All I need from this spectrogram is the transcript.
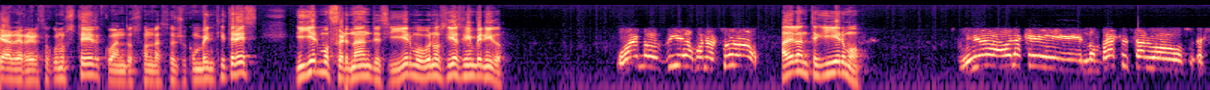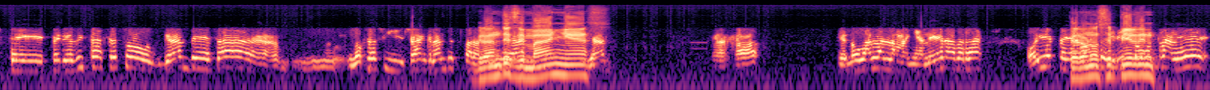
Ya de regreso con usted cuando son las 8.23. Guillermo Fernández. Guillermo, buenos días, bienvenido. Buenos días, Juan Arturo. Adelante, Guillermo. Mira, ahora que nombraste a los este, periodistas esos grandes, ah, no sé si sean grandes para Grandes ti, de mañas. ya. Ajá. Que no van a la mañanera, ¿verdad? Oye, Pero no se pierden, otra vez.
